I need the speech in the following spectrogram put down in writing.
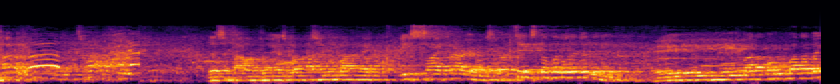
Tyler, 12. This power play is brought to you by East Side Mario's. A taste of Little Italy. Hey, bada boom, bada.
